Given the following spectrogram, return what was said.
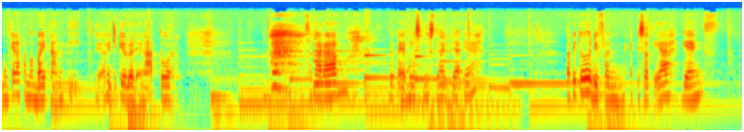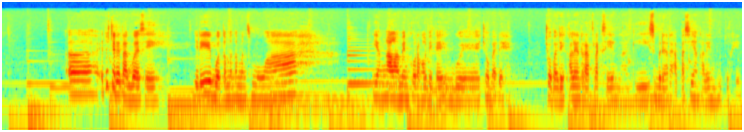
mungkin akan membaik nanti. Ya rezeki udah ada yang ngatur sekarang udah kayak ngelus-ngelus dada ya. Tapi itu different episode ya gengs. Uh, itu cerita gue sih. Jadi buat teman-teman semua yang ngalamin kurang lebih kayak gue coba deh coba deh kalian refleksiin lagi sebenarnya apa sih yang kalian butuhin.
